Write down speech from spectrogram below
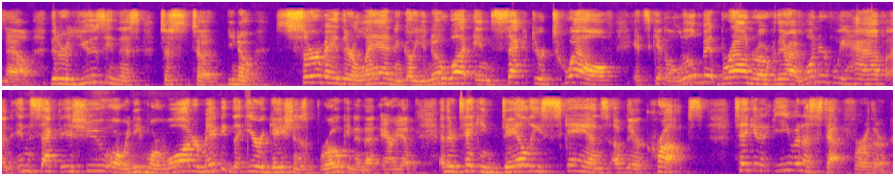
now that are using this to, to you know survey their land and go, you know what, in sector 12, it's getting a little bit browner over there. I wonder if we have an insect issue or we need more water. Maybe the irrigation is broken in that area, and they're taking daily scans of their crops. Taking it even a step further,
